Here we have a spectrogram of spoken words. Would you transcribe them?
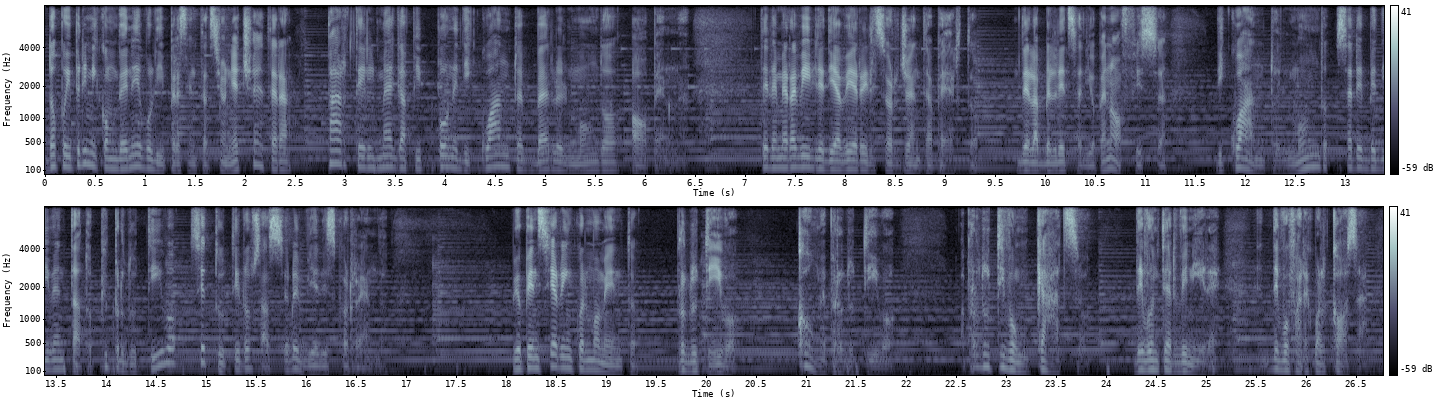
Dopo i primi convenevoli, presentazioni eccetera, parte il mega pippone di quanto è bello il mondo open, delle meraviglie di avere il sorgente aperto, della bellezza di OpenOffice, di quanto il mondo sarebbe diventato più produttivo se tutti lo usassero e via discorrendo. Mio pensiero in quel momento, produttivo, come produttivo? Ma produttivo un cazzo! Devo intervenire, devo fare qualcosa.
